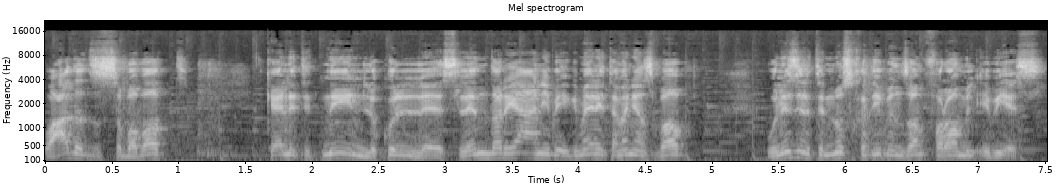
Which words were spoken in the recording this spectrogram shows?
وعدد الصبابات كانت 2 لكل سلندر يعني بإجمالي 8 صباب ونزلت النسخة دي بنظام فرامل ABS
